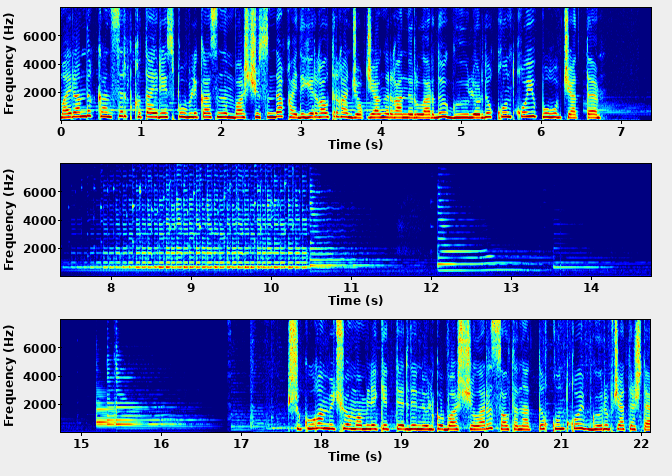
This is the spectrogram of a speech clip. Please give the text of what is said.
Майрамдык концерт кытай республикасынын башчысын да кайдыгер калтырган жок. Жаңырган ырларды күүлөрдү кунт коюп угуп жатты мүчө мамлекеттердин өлкө башчылары салтанаттуу кунт коюп көрүп жатышты.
